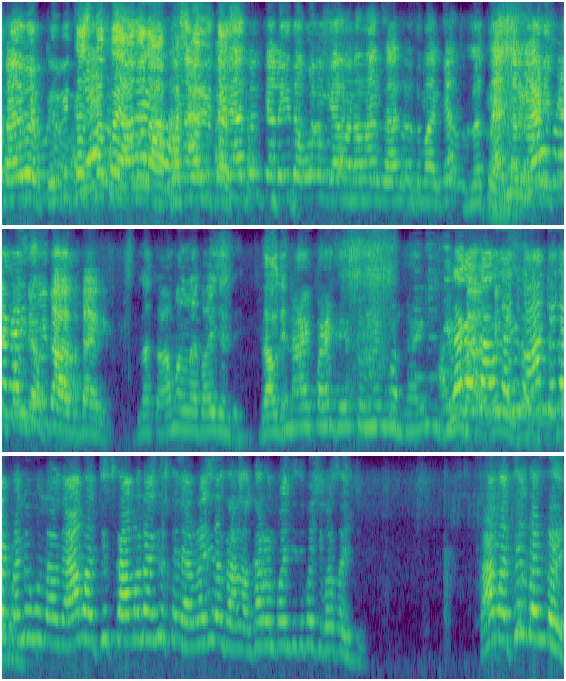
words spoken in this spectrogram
driver ते विकास नकोय आम्हाला फसवा विकास त्याला इथं बोलून घ्या म्हणा माणसं असं म्हणतात. नको. नाहीतर गाडी पेटवून देऊ इथं आज direct. नका आम्हाला नाही पाहिजे ते जाऊ दे नाही पाहिजे तो निघून जाईल लगेच जाऊ द्या. इथं आमच्या देखता निघून जाऊ द्या. आम्हाला तीच कामं नाही नुसतं या राहिलं गरम पंचायती पैसे बसायची आम्हाला तीच दंड आहे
